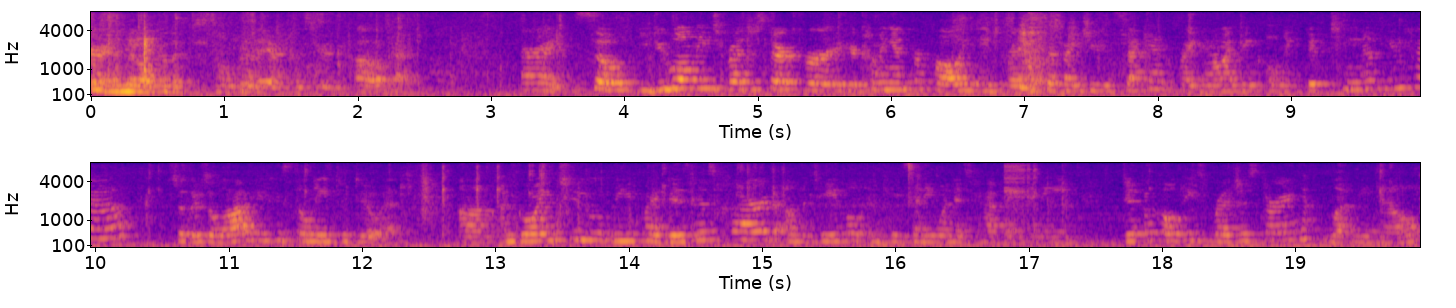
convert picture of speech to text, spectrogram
In the middle for the, over there, because you're. Oh, okay. All right, so you do all need to register for, if you're coming in for fall, you need to register by June second. Right now, I think only fifteen of you have, so there's a lot of you who still need to do it. Um, I'm going to leave my business card on the table in case anyone is having any difficulties registering, let me know.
